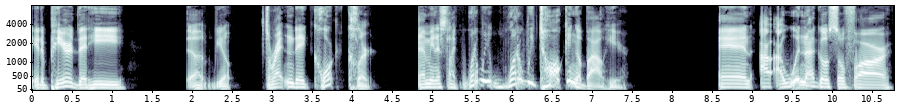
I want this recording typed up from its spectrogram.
it appeared that he, uh, you know, threatened a court clerk. I mean, it's like, what are we, what are we talking about here? And I, I would not go so far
